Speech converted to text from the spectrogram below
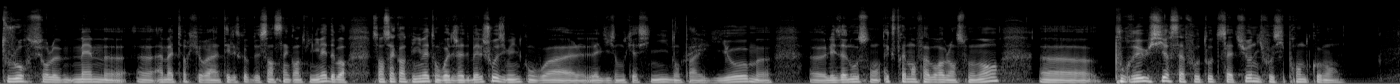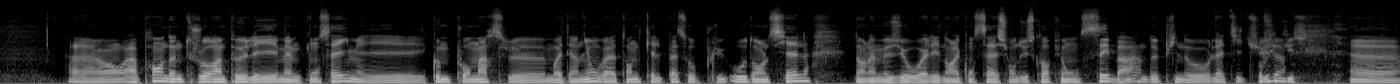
Toujours sur le même amateur qui aurait un télescope de 150 mm. D'abord, 150 mm, on voit déjà de belles choses. J'imagine qu'on voit la division de Cassini dont parlait Guillaume. les anneaux sont extrêmement favorables en ce moment. pour réussir sa photo de Saturne, il faut s'y prendre comment? Euh, après, on donne toujours un peu les mêmes conseils, mais comme pour Mars le mois dernier, on va attendre qu'elle passe au plus haut dans le ciel, dans la mesure où elle est dans la constellation du Scorpion, c'est bas depuis nos latitudes. Euh,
